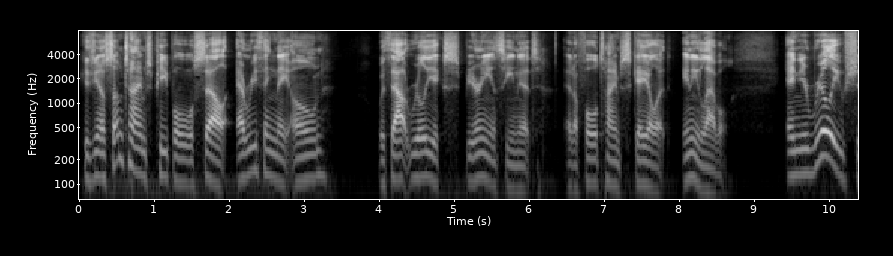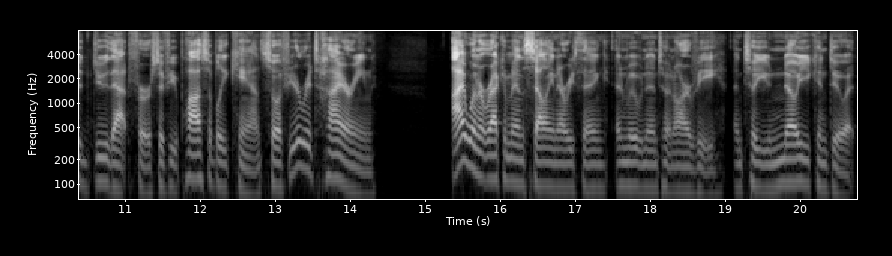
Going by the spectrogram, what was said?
Because, you know, sometimes people will sell everything they own without really experiencing it at a full time scale at any level. And you really should do that first if you possibly can. So if you're retiring, I wouldn't recommend selling everything and moving into an RV until you know you can do it.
